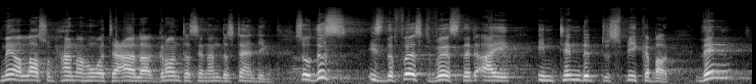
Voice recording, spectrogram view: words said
May Allah subhanahu wa ta'ala grant us an understanding. So this is the first verse that I intended to speak about. Then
